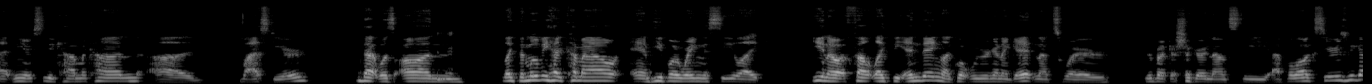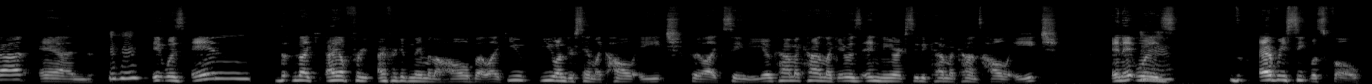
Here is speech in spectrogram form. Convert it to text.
at New York City Comic Con uh, last year that was on Mhm. like the movie had come out and people are waiting to see like you know it felt like the ending like what we were gonna get and that's where Rebecca Sugar announced the epilogue series we got and hmm it was in the, like I don't for, I forget the name of the hall but like you you understand like Hall H for like San Diego Comic Con like it was in New York City Comic Con's Hall H and it was every seat was full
